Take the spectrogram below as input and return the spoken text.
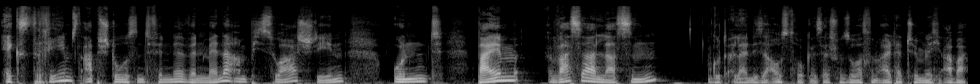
extremst abstoßend finde, wenn Männer am Pissoir stehen und beim Wasserlassen, gut, allein dieser Ausdruck ist ja schon sowas von altertümlich, aber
